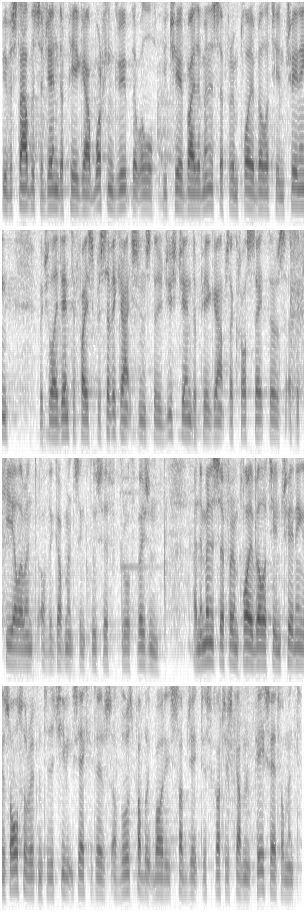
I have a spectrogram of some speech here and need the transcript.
We have established a gender pay gap working group that will be chaired by the Minister for Employability and Training, which will identify specific actions to reduce gender pay gaps across sectors as a key element of the government's inclusive growth vision. And the Minister for Employability and Training has also written to the chief executives of those public bodies subject to Scottish Government pay settlement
